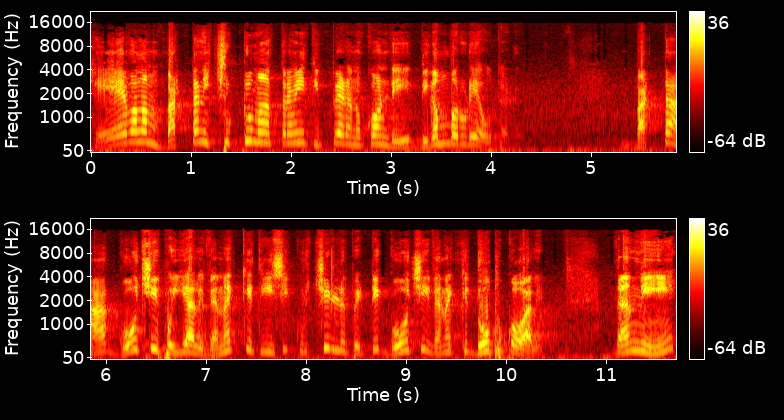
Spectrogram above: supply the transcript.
కేవలం బట్టని చుట్టూ మాత్రమే తిప్పాడు అనుకోండి దిగంబరుడే అవుతాడు. బట్ట గోచి పొయ్యాలి వెనక్కి తీసి కుర్చీళ్ళు పెట్టి గోచి వెనక్కి దోపుకోవాలి. దాన్ని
